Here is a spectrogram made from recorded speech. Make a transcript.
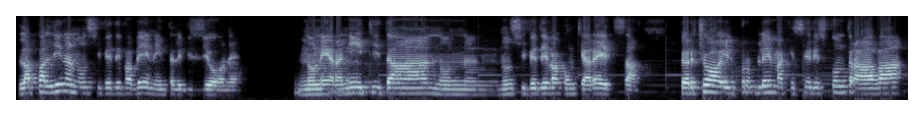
la pallina non si vedeva bene in televisione, non era nitida, non, non si vedeva con chiarezza. Perciò il problema che si riscontrava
